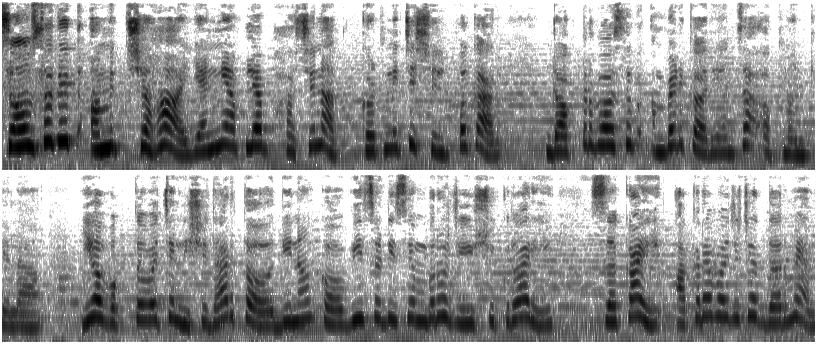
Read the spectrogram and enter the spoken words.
संसदेत अमित शहा यांनी आपल्या भाषणात घटनेचे शिल्पकार डॉक्टर बाबासाहेब आंबेडकर यांचा अपमान केला. या वक्तव्याच्या निषेधार्थ दिनांक वीस डिसेंबर रोजी शुक्रवारी सकाळी अकरा वाजेच्या दरम्यान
